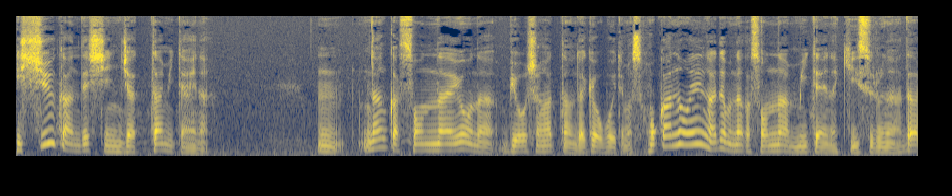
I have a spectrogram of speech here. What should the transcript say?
1週間で死んじゃったみたいな。うん、なんかそんなような描写があったのだけ覚えてます。他の映画でもなんかそんなんみたいな気するな。だか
